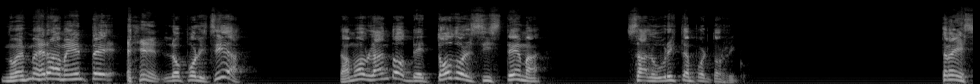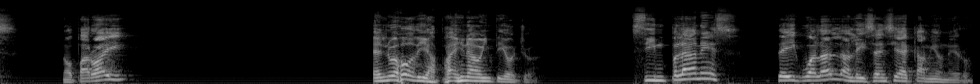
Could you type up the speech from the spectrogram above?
No es meramente los policías. Estamos hablando de todo el sistema salubrista en Puerto Rico. Tres. No paro ahí. El nuevo día, página 28. Sin planes de igualar la licencia de camionero.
